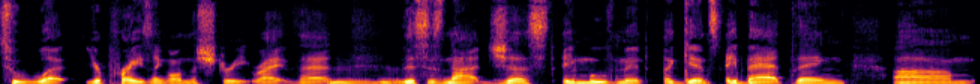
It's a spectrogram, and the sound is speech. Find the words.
to what you're praising on the street, right? That Mhm. this is not just a movement against a bad thing. Um,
